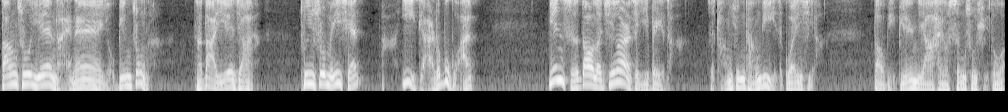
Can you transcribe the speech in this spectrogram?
当初爷爷奶奶有病重了，他大爷爷家呀，推说没钱啊，一点都不管。因此，到了金二这一辈子，这堂兄堂弟这关系啊，倒比别人家还要生疏许多。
